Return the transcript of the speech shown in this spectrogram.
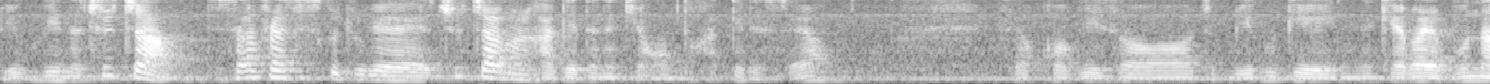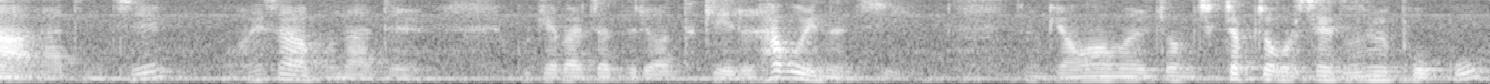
미국에 있는 출장, 샌프란시스코 쪽에 출장을 가게 되는 경험도 갖게 됐어요. 그래서 거기서 좀 미국에 있는 개발 문화라든지 뭐 회사 문화들, 그 개발자들이 어떻게 일을 하고 있는지 좀 경험을 좀 직접적으로 제 눈을 보고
